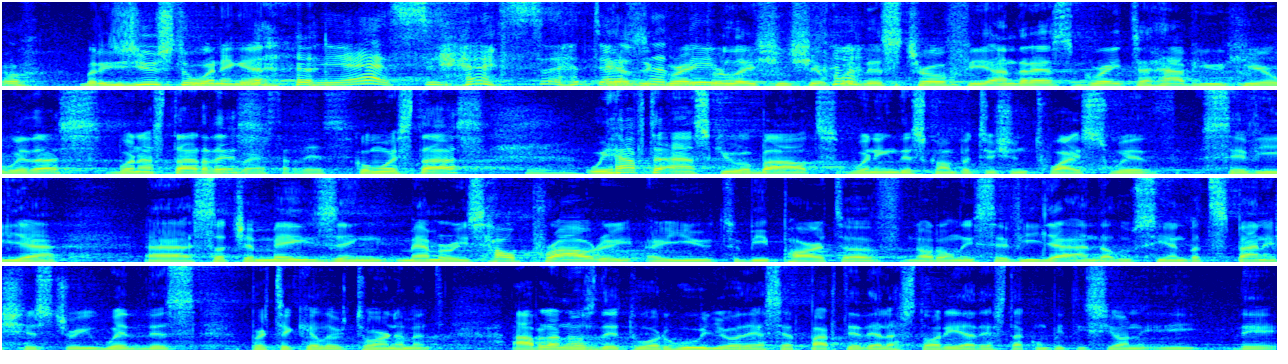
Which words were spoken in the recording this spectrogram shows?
Oh, but he's used to winning it. yes, yes, definitely. He has a great relationship with this trophy. Andres, great to have you here with us. Buenas tardes. Buenas tardes. ¿Cómo estás? Yeah. We have to ask you about winning this competition twice with Sevilla. Uh, such amazing memories. How proud are you to be part of not only Sevilla, and Andalusian, but Spanish history with this particular tournament? Háblanos de tu orgullo de hacer parte de la historia de esta competición y de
